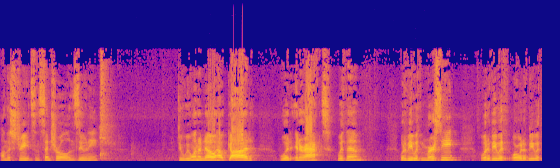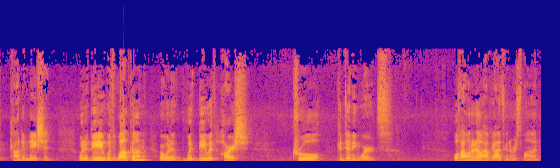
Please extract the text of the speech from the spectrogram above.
on the streets in Central and Zuni? Do we want to know how God would interact with them? Would it be with mercy? Would it be with, or would it be with condemnation? Would it be with welcome or would it would be with harsh, cruel, condemning words? Well, if I want to know how God's going to respond,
